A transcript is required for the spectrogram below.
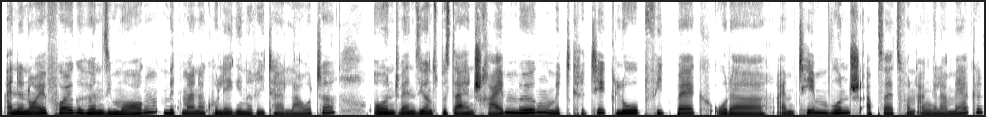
Eine neue Folge hören Sie morgen mit meiner Kollegin Rita Lauter. Und wenn Sie uns bis dahin schreiben mögen mit Kritik, Lob, Feedback oder einem Themenwunsch abseits von Angela Merkel,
